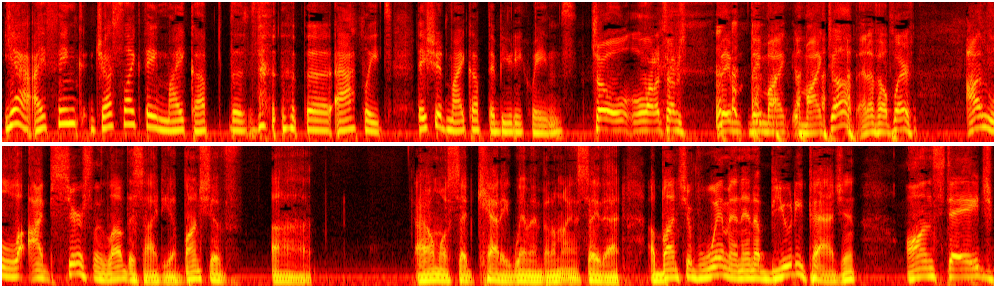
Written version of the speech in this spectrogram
Yeah, I think just like they mic up the the athletes, they should mic up the beauty queens. So a lot of times they they mic, mic'd up NFL players. I lo- I seriously love this idea. A bunch of uh, I almost said catty women, but I'm not going to say that. A bunch of women in a beauty pageant, on stage,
